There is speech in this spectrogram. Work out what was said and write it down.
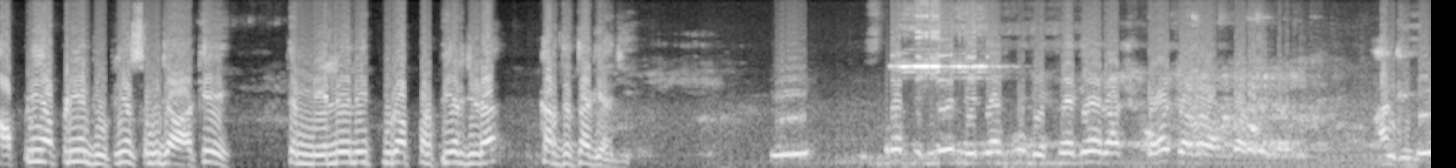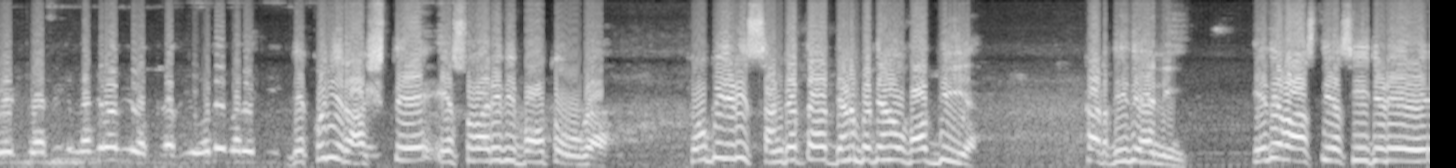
ਆਪਣੀ ਆਪਣੀਆਂ ਡਿਊਟੀਆਂ ਸਮਝਾ ਕੇ ਤੇ ਮੇਲੇ ਲਈ ਪੂਰਾ ਪ੍ਰਪੇਅਰ ਜਿਹੜਾ ਕਰ ਦਿੱਤਾ ਗਿਆ ਜੀ। ਇਸ ਤਰ੍ਹਾਂ ਪਿਛਲੇ ਮੇਲਿਆਂ 'ਚ ਦੇਖਿਆ ਗਿਆ ਰਸ਼ ਬਹੁਤ ਜ਼ਿਆਦਾ ਹੁੰਦਾ ਸੀਗਾ ਹਾਂਜੀ। ਤੇ ਟ੍ਰੈਫਿਕ ਲੰਘਣਾ ਵੀ ਔਖਾ ਸੀ ਉਹਦੇ ਬਾਰੇ ਕੀ ਦੇਖੋ ਜੀ ਰਸ਼ ਤੇ ਇਸ ਵਾਰੀ ਵੀ ਬਹੁਤ ਹੋਊਗਾ ਕਿਉਂਕਿ ਜਿਹੜੀ ਸੰਗਤ ਹੈ ਦਿਨ ਬ ਦਿਨ ਉਹ ਵੱਧਦੀ ਹੈ ਘਟਦੀ ਤੇ ਹੈ ਨਹੀਂ। ਇਹਦੇ ਵਾਸਤੇ ਅਸੀਂ ਜਿਹੜੇ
